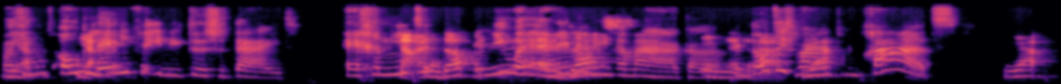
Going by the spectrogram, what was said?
Want je moet ook leven in die tussentijd. En genieten nou, en, nieuwe herinneringen maken. En dat is waar het om gaat. Ja,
